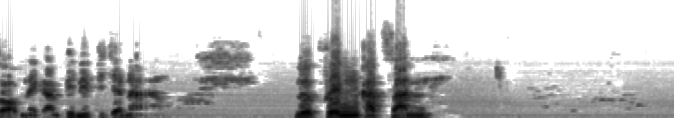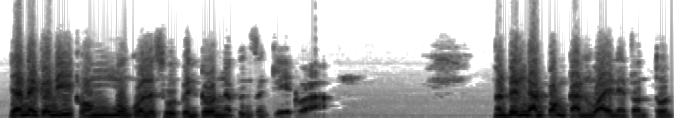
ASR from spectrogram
สอบในการพินิจพิจารณา เลือกเฟ้นคัดสรรอย่างในกรณีของมงคลสูตรเป็นต้นนะพึงสังเกตว่า มันเป็นการป้องกันไว้ในตอนต้น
